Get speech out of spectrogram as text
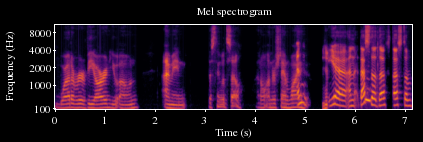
whatever VR you own, I mean, this thing would sell. I don't understand why. And yeah, and that's the that's that's the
